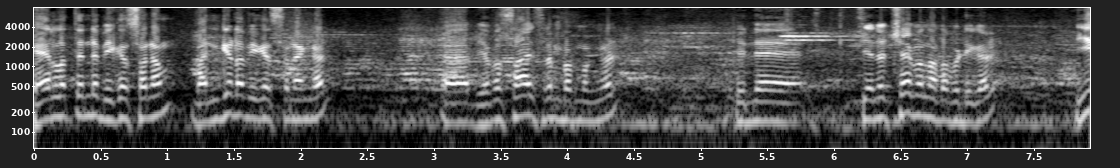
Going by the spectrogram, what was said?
കേരളത്തിന്റെ വികസനം വൻകിട വികസനങ്ങൾ വ്യവസായ സംരംഭങ്ങൾ പിന്നെ ജനക്ഷേമ നടപടികൾ ഈ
